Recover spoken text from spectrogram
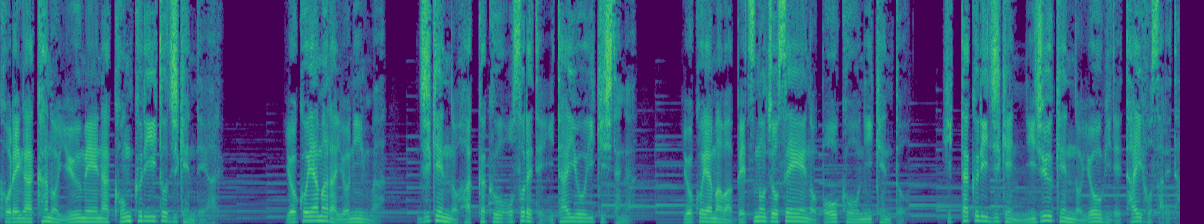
これがかの有名なコンクリート事件である。横山ら4人は事件の発覚を恐れて遺体を遺棄したが横山は別の女性への暴行2件とひったくり事件20件の容疑で逮捕された。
